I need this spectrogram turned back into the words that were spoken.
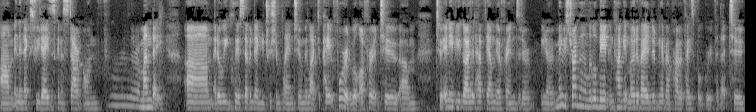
Um, in the next few days, it's going to start on Monday. Um, it'll include a seven day nutrition plan too, and we like to pay it forward. We'll offer it to um, to any of you guys that have family or friends that are you know maybe struggling a little bit and can't get motivated. We have our private Facebook group for that too.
